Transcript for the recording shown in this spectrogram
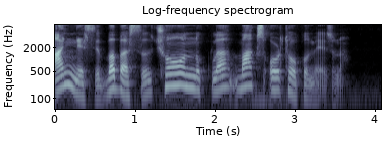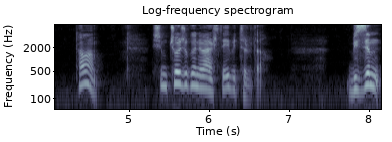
annesi, babası çoğunlukla Max ortaokul mezunu. Tamam. Şimdi çocuk üniversiteyi bitirdi. Bizim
